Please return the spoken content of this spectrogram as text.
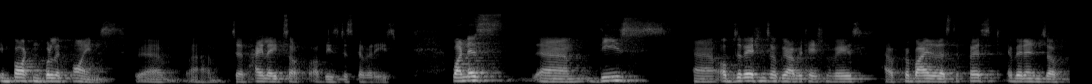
important bullet points, uh, uh, highlights of, of these discoveries. One is um, these uh, observations of gravitational waves have provided us the first evidence of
